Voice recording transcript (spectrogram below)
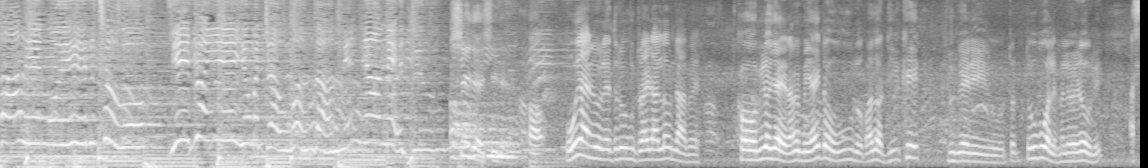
ထားရင်ငွေတချို့ကိုရေတွက်ရင်ယူမတော့ဝမ်းသာနင်းများနဲ့အတူရှိတယ်ရှိတယ်ဟုတ်ဘိုးရန်တို့လည်းသူတို့ကဒရိုက်တာလုံတာပဲခေါ်ပြီးတော့ရိုက်တယ်ဒါပေမဲ့မရိုက်တော့ဘူးလို့ဘာလို့ဒီခေတ်လူငယ်တွေကိုတိုးဖို့လည်းမလွယ်တော့ဘူးလေအစ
